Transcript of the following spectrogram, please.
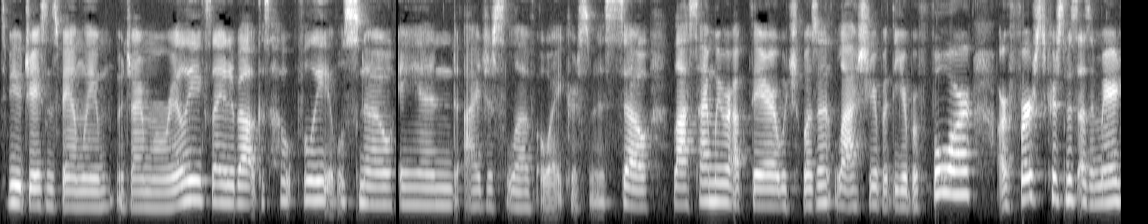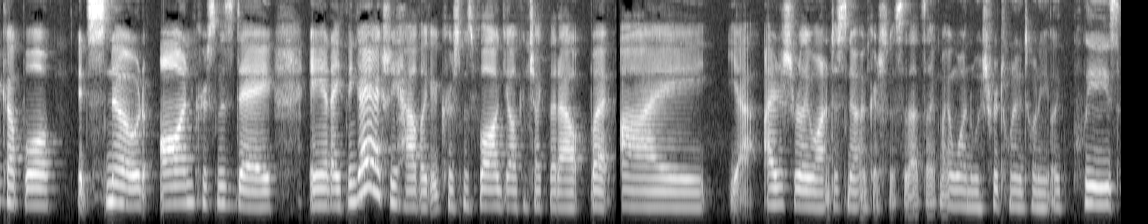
to be with Jason's family, which I'm really excited about because hopefully it will snow and I just love a white Christmas. So last time we were up there, which wasn't last year, but the year before, our first Christmas as a married couple, it snowed on Christmas Day, and I think I actually have like a Christmas vlog, y'all can check that out, but I yeah, I just really want it to snow on Christmas, so that's like my one wish for 2020. Like, please,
